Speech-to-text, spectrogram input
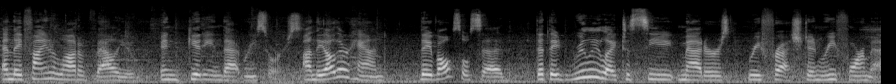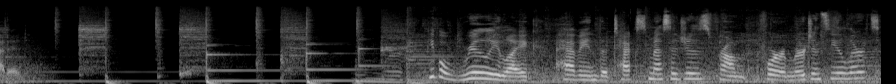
and they find a lot of value in getting that resource. On the other hand, they've also said that they'd really like to see matters refreshed and reformatted. People really like having the text messages from for emergency alerts,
